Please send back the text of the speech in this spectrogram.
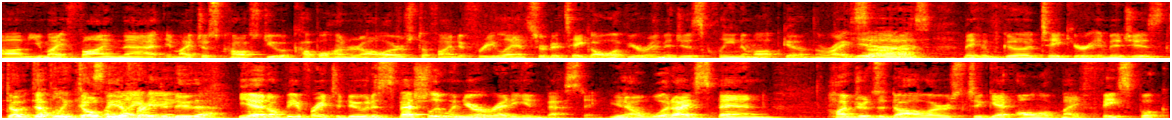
um, you might find that it might just cost you a couple hundred dollars to find a freelancer to take all of your images, clean them up, get them the right Yeah. size, make them good, take your images. Don't definitely don't be afraid to do that. Yeah, don't be afraid to do it, especially when you're already investing. You Yeah. know, would I spend hundreds of dollars to get all of my Facebook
